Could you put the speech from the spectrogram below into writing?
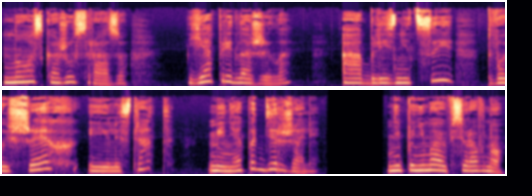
«Но скажу сразу, я предложила, а близнецы, твой шех и Листрат, меня поддержали. Не понимаю все равно,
